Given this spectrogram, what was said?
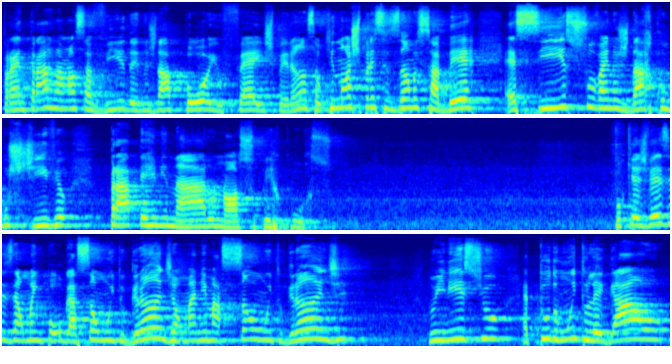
para entrar na nossa vida e nos dar apoio, fé e esperança, o que nós precisamos saber é se isso vai nos dar combustível para terminar o nosso percurso. Porque às vezes é uma empolgação muito grande, é uma animação muito grande, no início é tudo muito legal,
